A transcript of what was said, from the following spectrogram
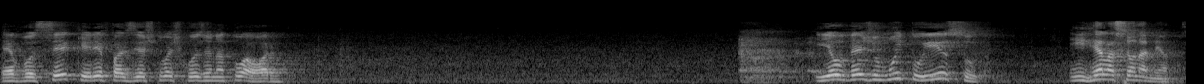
É você querer fazer as tuas coisas na tua hora. E eu vejo muito isso em relacionamento.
